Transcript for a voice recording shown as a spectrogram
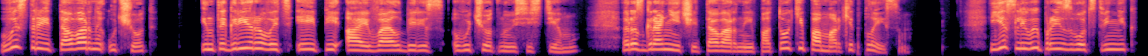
выстроить товарный учет, интегрировать API Wildberries в учетную систему, разграничить товарные потоки по маркетплейсам. Если вы производственник,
